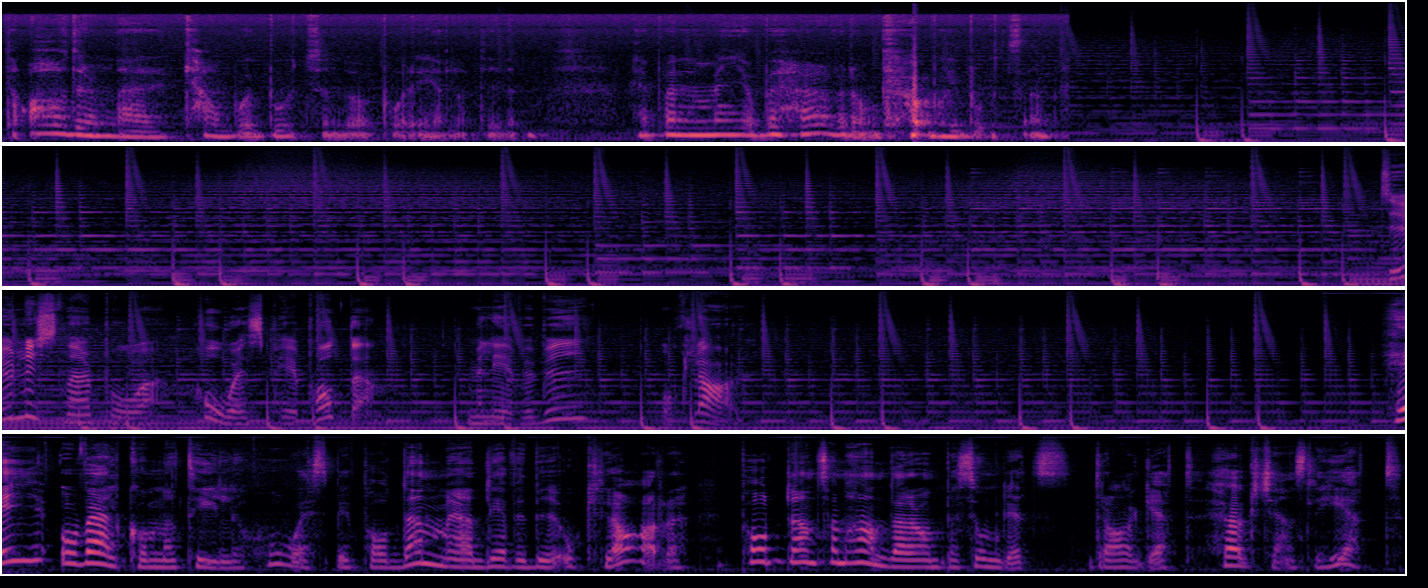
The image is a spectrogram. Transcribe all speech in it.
ta av dig de där cowboybootsen du har på dig hela tiden. Jag bara, men jag behöver de cowboybootsen. Du lyssnar på HSP-podden med Leveby och Klar. Hej och välkomna till HSB-podden med Leveby och Klar. Podden som handlar om personlighetsdraget högkänslighet.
